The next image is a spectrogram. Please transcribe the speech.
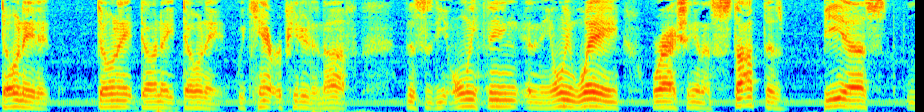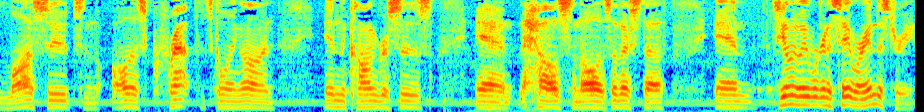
donate it. Donate, donate, donate. We can't repeat it enough. This is the only thing and the only way we're actually going to stop this BS lawsuits and all this crap that's going on in the Congresses and the House and all this other stuff. And it's the only way we're going to save our industry.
